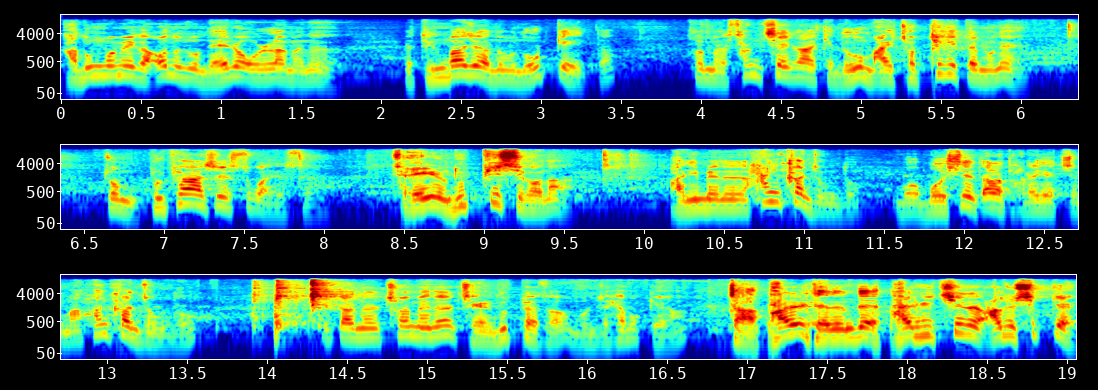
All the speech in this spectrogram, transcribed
가동 범위가 어느 정도 내려오려면은 등받이가 너무 높게 있다. 그러면 상체가 이렇게 너무 많이 접히기 때문에 좀 불편하실 수가 있어요. 제일 눕히시거나 아니면은 한 칸 정도. 뭐 머신에 따라 다르겠지만 한 칸 정도. 일단은 처음에는 제일 눕혀서 먼저 해볼게요. 자, 발 대는데 발 위치는 아주 쉽게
